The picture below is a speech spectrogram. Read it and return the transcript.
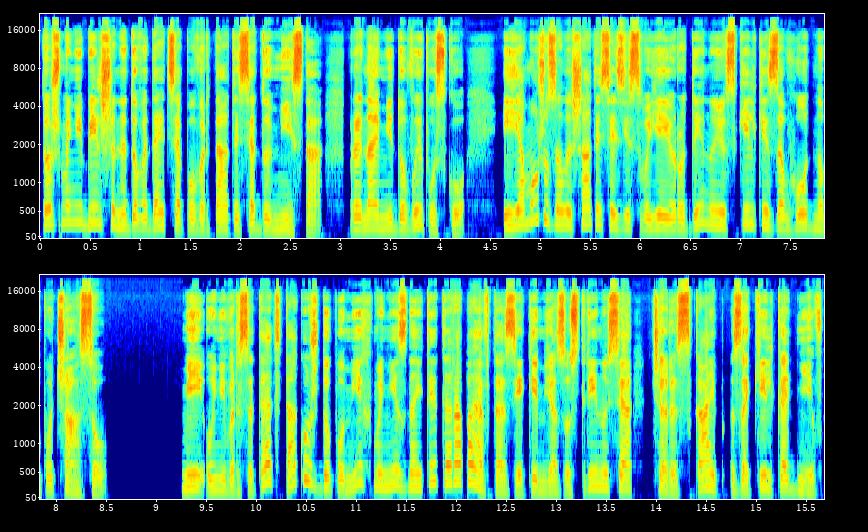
тож мені більше не доведеться повертатися до міста, принаймні до випуску, і я можу залишатися зі своєю родиною скільки завгодно по часу. Мій університет також допоміг мені знайти терапевта, з яким я зустрінуся через скайп за кілька днів.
